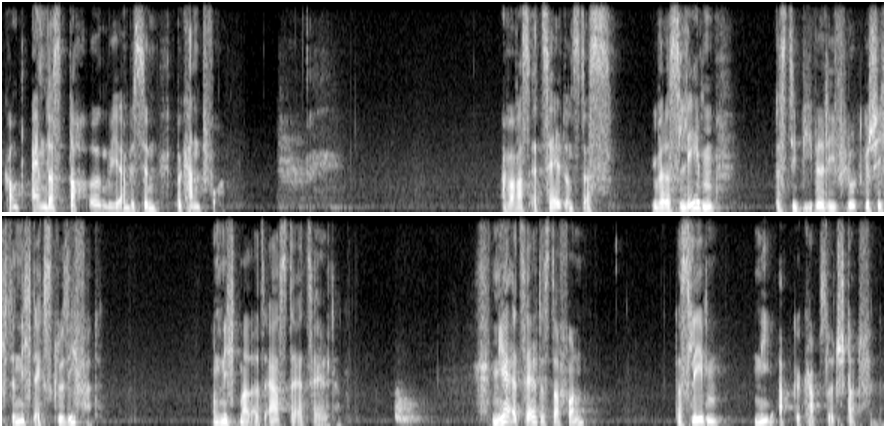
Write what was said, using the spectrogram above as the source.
kommt einem das doch irgendwie ein bisschen bekannt vor. Aber was erzählt uns das über das Leben, dass die Bibel die Flutgeschichte nicht exklusiv hat und nicht mal als erste erzählt hat? Mir erzählt es davon, dass Leben nie abgekapselt stattfindet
